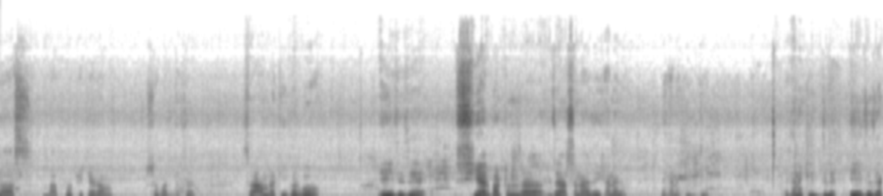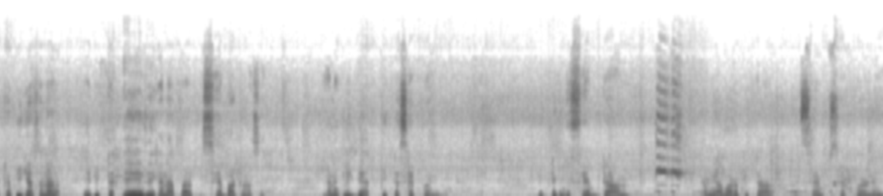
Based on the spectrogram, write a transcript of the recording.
লস বা প্রফিট এরম শো করতেছে। সো আমরা কি করব? এই যে যে শেয়ার বাটন যে আছে না, যেখানে, এখানে ক্লিক দিব। এখানে ক্লিক দিলে এই যে একটা পিক আছে না, এই পিকটা এই যে এখানে আপনার সেভ বাটন আছে। এখানে ক্লিক দিয়ে পিকটা সেভ করে নিব। পিকটা কিন্তু সেভ ডান আমি আবারও পিকটা সেভ সেভ করে নিই।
